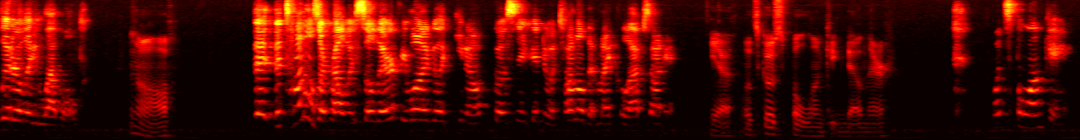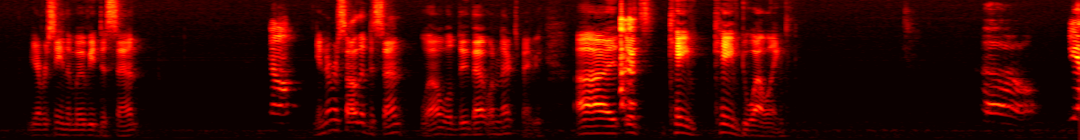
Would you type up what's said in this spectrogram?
literally leveled. Aw. The, the tunnels are probably still there if you wanted to like you know go sneak into a tunnel that might collapse on you. Yeah, let's go spelunking down there. What's spelunking? You ever seen the movie Descent? No. You never saw the Descent? Well, we'll do that one next, maybe. Uh, it's cave cave dwelling. Oh. Yeah,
